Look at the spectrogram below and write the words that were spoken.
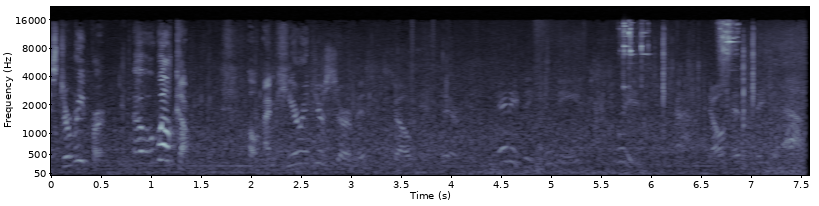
Mr. Rieper, uh, welcome. Oh, I'm here at your service, so if there's anything you need, please uh, don't hesitate to ask.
